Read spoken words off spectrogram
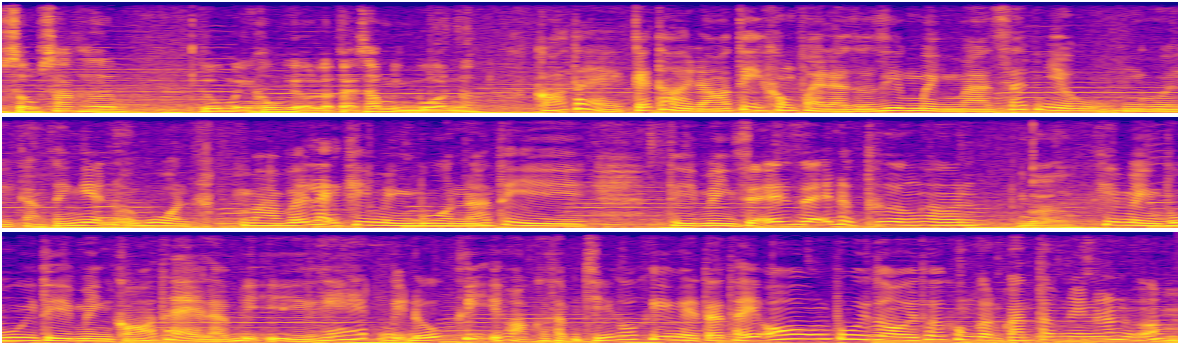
sâu sắc hơn. Dù mình không hiểu là tại sao mình buồn đâu. Có thể cái thời đó thì không phải là riêng mình mà rất nhiều người cảm thấy nghiện nỗi buồn. Mà với lại khi mình buồn á thì thì mình dễ dễ được thương hơn. Vâng. Khi mình vui thì mình có thể là bị ghét bị đố kỵ hoặc thậm chí có khi người ta thấy ô vui rồi thôi không cần quan tâm đến nó nữa. Ừ.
